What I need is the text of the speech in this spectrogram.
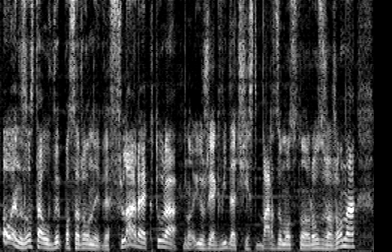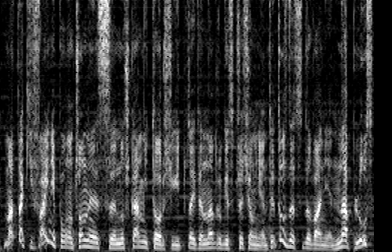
Owen został wyposażony we flarę, która no już jak widać jest bardzo mocno rozżarzona. Ma taki fajnie połączony z nóżkami torsik i tutaj ten nadruk jest przeciągnięty, to zdecydowanie na plus.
